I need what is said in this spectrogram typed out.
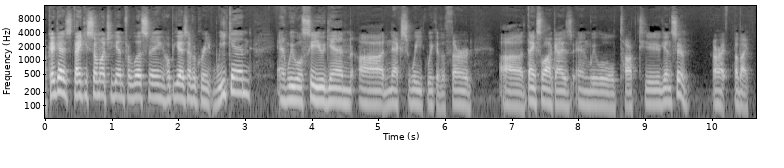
Okay, guys, thank you so much again for listening. Hope you guys have a great weekend, and we will see you again uh, next week, week of the third. Uh, thanks a lot, guys, and we will talk to you again soon. All right, bye bye.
